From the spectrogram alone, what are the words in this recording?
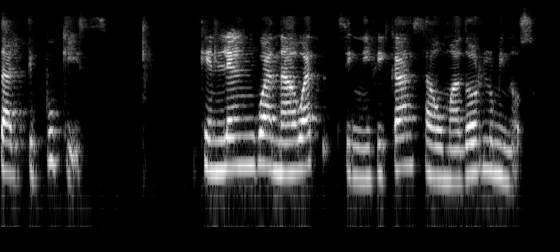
taltipukis, que en lengua náhuatl significa saumador luminoso.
